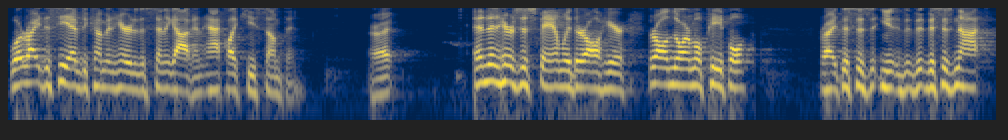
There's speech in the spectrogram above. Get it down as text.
What right does he have to come in here to the synagogue and act like he's something? All right. And then here's his family. They're all here. They're all normal people. Right. This is, you know, this is not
